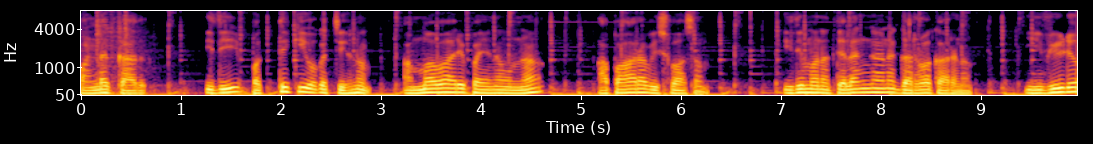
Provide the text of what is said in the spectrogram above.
పండగ కాదు. ఇది భక్తికి ఒక చిహ్నం. అమ్మవారి పైన ఉన్న అపార విశ్వాసం. ఇది మన తెలంగాణ గర్వకారణం ఈ వీడియో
